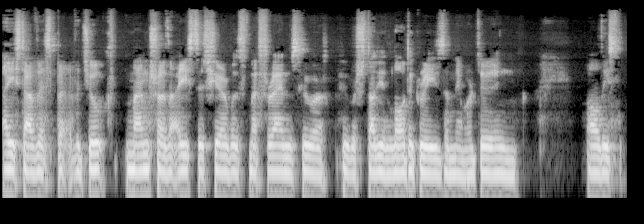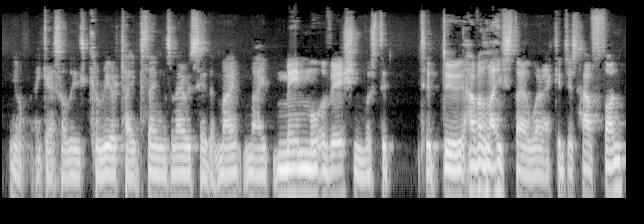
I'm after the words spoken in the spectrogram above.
I used to have this bit of a joke mantra that I used to share with my friends who were who were studying law degrees and they were doing all these, you know, I guess all these career type things. And I would say that my, my main motivation was to, to do, have a lifestyle where I could just have fun.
